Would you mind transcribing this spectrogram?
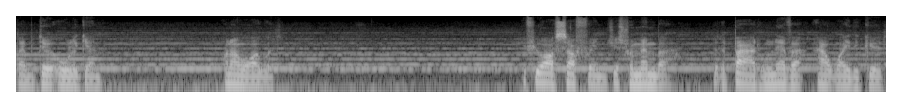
they would do it all again. I know I would. If you are suffering, just remember that the bad will never outweigh the good.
